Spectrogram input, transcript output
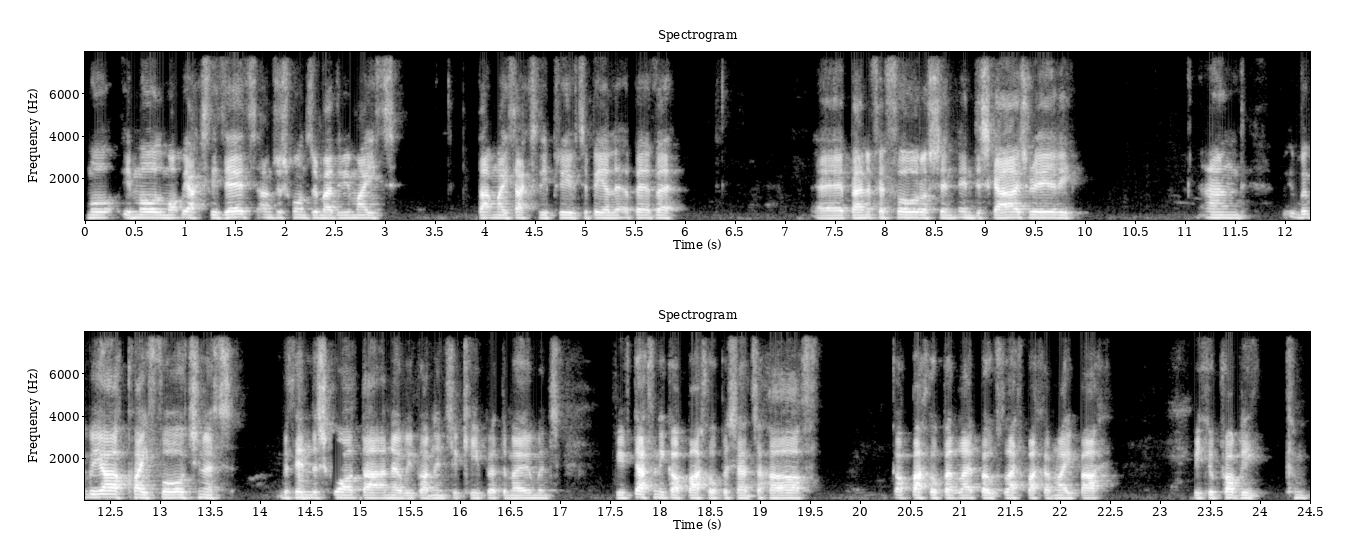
more more than what we actually did. I'm just wondering whether we might that might actually prove to be a little bit of a uh, benefit for us in, in disguise, really. And we are quite fortunate within the squad that I know we've got an injured keeper at the moment. We've definitely got back up a centre half, got back up at left, both left back and right back. We could probably com-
